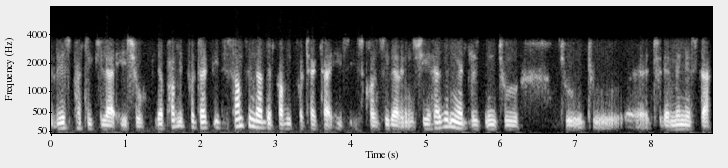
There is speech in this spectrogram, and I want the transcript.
this particular issue, the public protector it is something that the public protector is, is considering. She hasn't yet written to to to uh, to the minister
